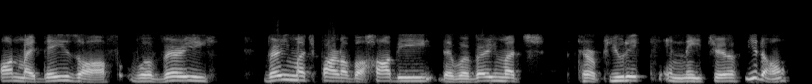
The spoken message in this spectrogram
on my days off were very, very much part of a hobby. They were very much therapeutic in nature, you know,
